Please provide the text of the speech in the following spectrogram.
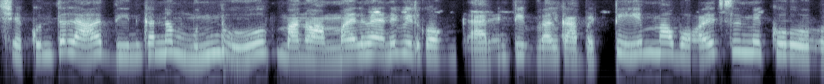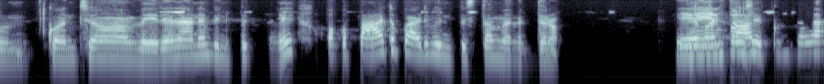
శకుంతల దీనికన్నా ముందు మనం అమ్మాయిలమే అని వీళ్ళకి ఒక గ్యారంటీ ఇవ్వాలి కాబట్టి మా వాయిస్ మీకు కొంచెం వేరేలానే వినిపిస్తాయి. ఒక పాట పాడి వినిపిస్తాం మన ఇద్దరం. ఏమంటావు పాట- శకుంతల?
